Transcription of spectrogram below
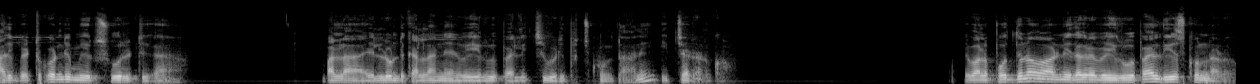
అది పెట్టుకోండి మీరు షూరిటీగా. మళ్ళా ఎల్లుండి కల్లా నేను వెయ్యి రూపాయలు ఇచ్చి విడిపించుకుంటా అని ఇచ్చాడు అనుకో ఇవాళ పొద్దున వాడిని దగ్గర వెయ్యి రూపాయలు తీసుకున్నాడు.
